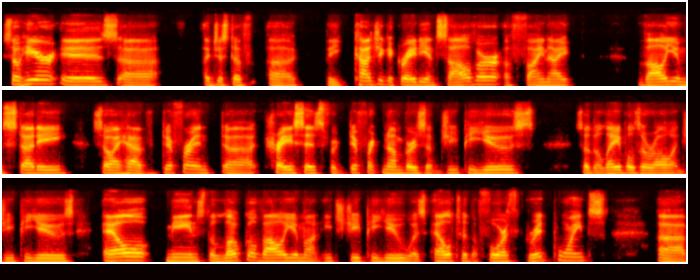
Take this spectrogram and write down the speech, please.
So here is uh, just a, uh, the conjugate gradient solver, a finite volume study. So I have different uh, traces for different numbers of GPUs. So the labels are all on GPUs L means the local volume on each GPU was L to the fourth grid points. Uh,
